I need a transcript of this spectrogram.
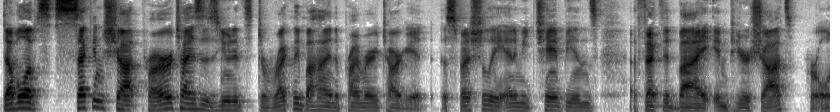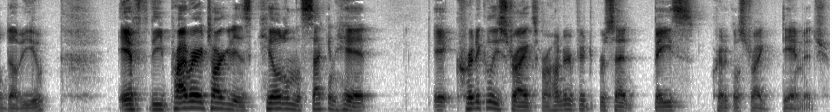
Double Up's second shot prioritizes units directly behind the primary target, especially enemy champions affected by impure shots, her old W. If the primary target is killed on the second hit, it critically strikes for 150% base critical strike damage.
